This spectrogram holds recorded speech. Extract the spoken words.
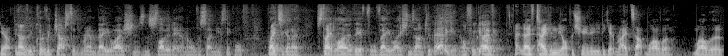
Yeah. You know, they could have adjusted around valuations and slow down, and all of a sudden you think, well, rates are going to stay low, therefore valuations aren't too bad again. Off we go They've, again. and they've taken the opportunity to get rates up while the while the,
